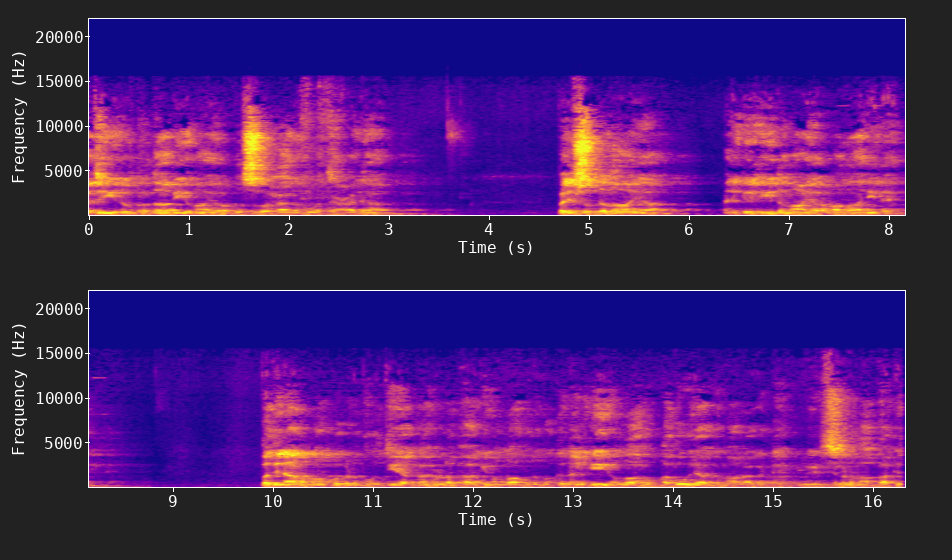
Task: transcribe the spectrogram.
അജീനും പ്രതാപിയുമായ തആല പരിശുദ്ധമായ അനുഗ്രഹീതമായ റമദാനിലെ പതിനാറ് നോമ്പുകൾ പൂർത്തിയാക്കാനുള്ള ഭാഗ്യം അള്ളാഹു നമുക്ക് നൽകി. അള്ളാഹു കബൂലാക്കുമാറാകട്ടെ വീഴ്ചകൾ മാപ്പാക്കി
